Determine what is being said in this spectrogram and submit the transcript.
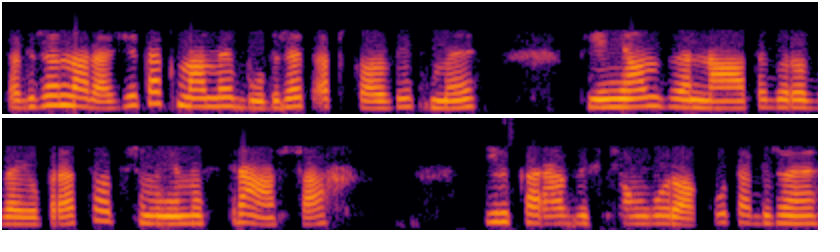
Także na razie tak mamy budżet, aczkolwiek my pieniądze na tego rodzaju pracę otrzymujemy w transzach kilka razy w ciągu roku, także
